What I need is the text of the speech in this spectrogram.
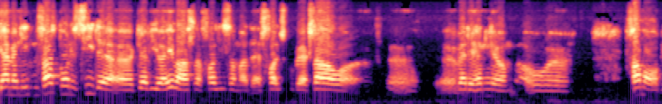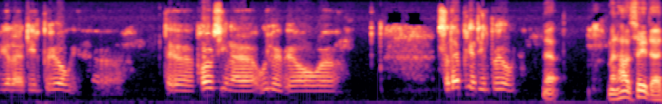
Jamen, i den første måneds tid, der gav vi jo advarsler for, ligesom at, at folk skulle være klar over, øh, øh, hvad det handler om. Og øh, fremover bliver der delt bøger ud. Øh, det, prøvetiden er udløbet, og øh, så der bliver delt bøger ud. Ja. Man har set, at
